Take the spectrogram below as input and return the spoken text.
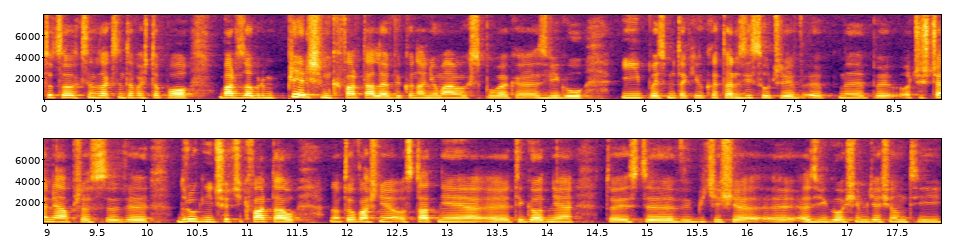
to, co chcę zaakcentować, to po bardzo dobrym pierwszym kwartale w wykonaniu małych spółek SWIG-u i powiedzmy takiego katarzysu czy oczyszczenia przez drugi, trzeci kwartał, no to właśnie ostatnie tygodnie to jest wybicie się SWIG-80 i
